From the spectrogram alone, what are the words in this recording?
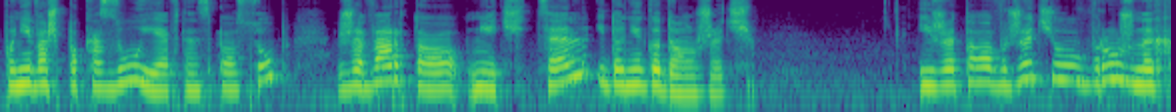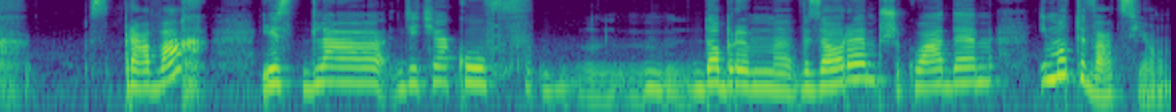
ponieważ pokazuje w ten sposób, że warto mieć cel i do niego dążyć. I że to w życiu w różnych sprawach jest dla dzieciaków dobrym wzorem, przykładem i motywacją.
